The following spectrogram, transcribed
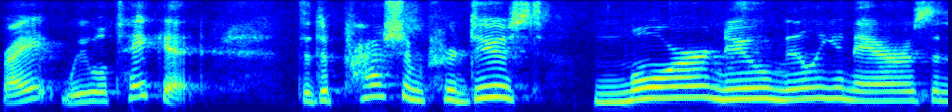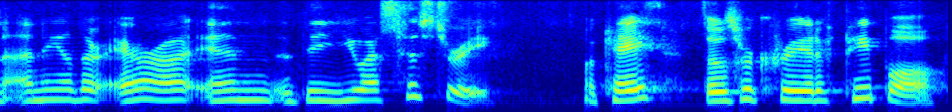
right? We will take it the Depression produced more new millionaires than any other era in the US history. Okay. Those were creative people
